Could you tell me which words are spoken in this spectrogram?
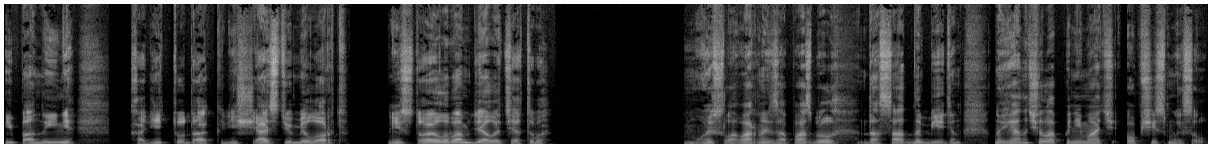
и поныне. Ходить туда, к несчастью, милорд, не стоило вам делать этого». Мой словарный запас был досадно беден, но я начала понимать общий смысл.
